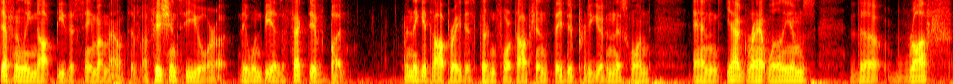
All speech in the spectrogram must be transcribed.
definitely not be the same amount of efficiency or uh, they wouldn't be as effective. But when they get to operate as third and fourth options, they did pretty good in this one. And yeah, Grant Williams, the rough,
